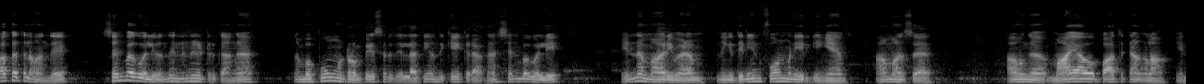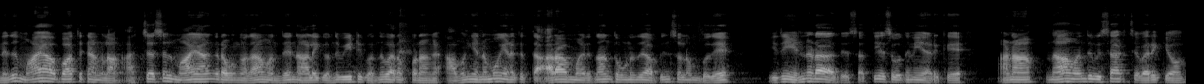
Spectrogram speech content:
பக்கத்தில் வந்து செண்பகவல்லி வந்து நின்றுட்டு இருக்காங்க. நம்ம பூங்குன்றம் பேசுகிறது எல்லாத்தையும் வந்து கேட்குறாங்க செண்பகவல்லி என்ன மாறி மேடம் நீங்கள் திடீர்னு ஃபோன் பண்ணியிருக்கீங்க. ஆமாம் சார் அவங்க மாயாவை பார்த்துட்டாங்களாம். என்னது? மாயாவை பார்த்துட்டாங்களாம். அச்சசல் மாயாங்கிறவங்க தான் வந்து நாளைக்கு வந்து வீட்டுக்கு வந்து வர போகிறாங்க அவங்க என்னமோ எனக்கு தாரா மாதிரி தான் தோணுது அப்படின்னு சொல்லும்போது இது என்னடா அது சத்திய சோதனையாக இருக்குது ஆனால் நான் வந்து விசாரித்த வரைக்கும்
